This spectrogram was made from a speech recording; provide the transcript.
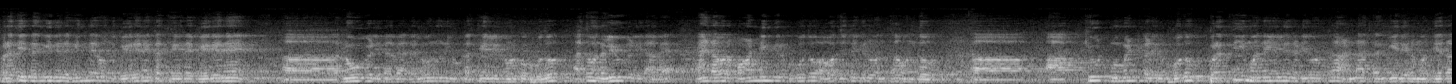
ಪ್ರತಿ ತಂಗಿದಿರ ಹಿಂದೆ ಒಂದು ಬೇರೆಯೇ ಕಥೆ ಇದೆ ಬೇರೆನೇ ಆ, ನೋವುಗಳಿದ್ದಾವೆ ಅದೆಲ್ಲವೂ ನೀವು ಕಥೆಯಲ್ಲಿ ನೋಡ್ಕೋಬಹುದು. ಅಥವಾ ನಲಿವುಗಳಿದ್ದಾವೆ ಆ್ಯಂಡ್ ಅವರ ಬಾಂಡಿಂಗ್ ಇರಬಹುದು ಅವರ ಜೊತೆಗಿರುವಂಥ ಒಂದು ಆ, ಆ ಕ್ಯೂಟ್ ಮೂಮೆಂಟ್ಗಳಿರ್ಬೋದು ಪ್ರತಿ ಮನೆಯಲ್ಲಿ ನಡೆಯುವಂಥ ಅಣ್ಣ ತಂಗಿದಿರ ಮಧ್ಯದ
